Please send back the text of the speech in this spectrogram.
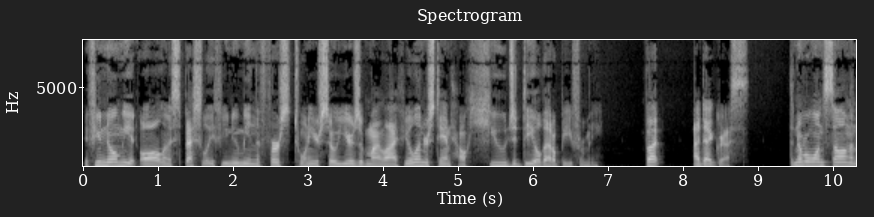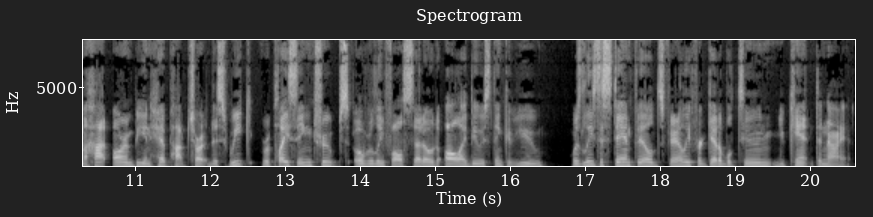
If you know me at all, and especially if you knew me in the first 20 or so years of my life, you'll understand how huge a deal that'll be for me. But I digress. The number one song on the hot R&B and hip hop chart this week, replacing Troop's overly falsettoed "All I Do Is Think of You," was Lisa Stansfield's fairly forgettable tune "You Can't Deny It."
